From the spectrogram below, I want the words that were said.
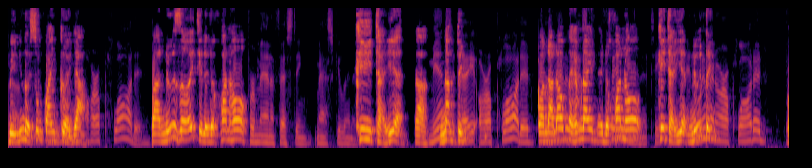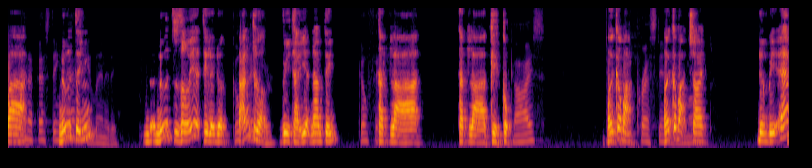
bị những người xung quanh cười nhạo. Và nữ giới thì lại được hoan hô khi thể hiện à, nam tính. Còn đàn ông ngày hôm nay lại được hoan hô khi thể hiện nữ tính. Và nữ tính, nữ giới thì lại được tán thưởng vì thể hiện nam tính. Thật là thật là kỳ cục. Với các bạn, với các bạn trai, đừng bị ép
